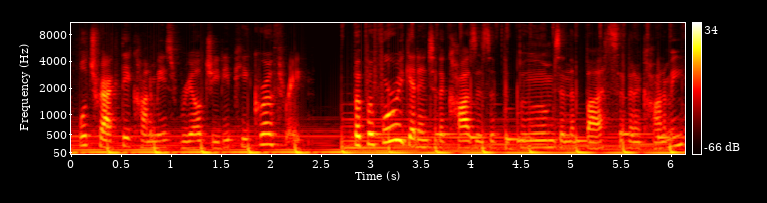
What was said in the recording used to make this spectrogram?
we'll track the economy's real GDP growth rate, but before we get into the causes of the booms and the busts of an economy,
